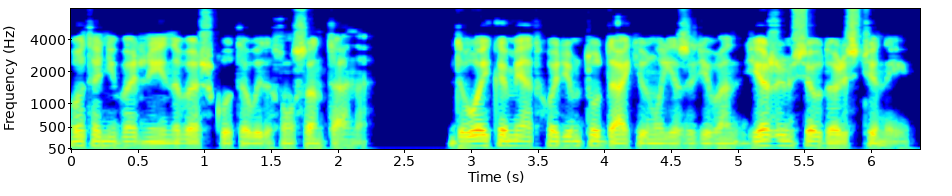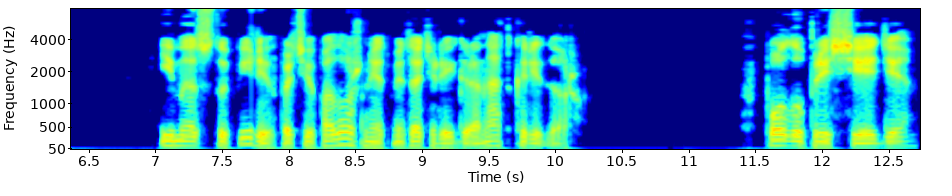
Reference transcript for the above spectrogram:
«Вот они больные на башку-то», — выдохнул Сантана. «Двойками отходим туда», — кивнул я за диван. «Держимся вдоль стены». И мы отступили в противоположный от метателей гранат коридор полуприседе,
